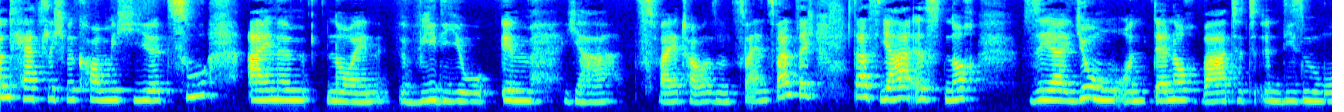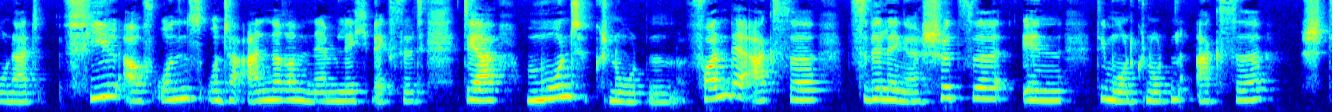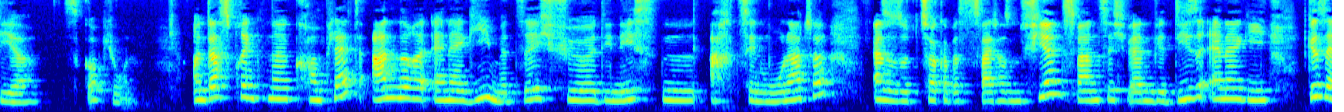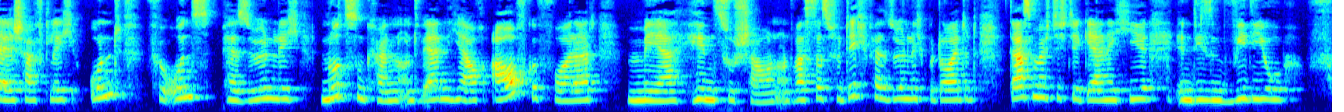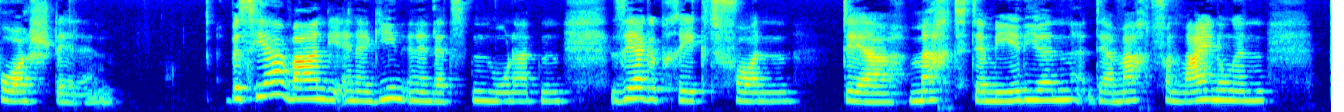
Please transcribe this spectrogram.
Und herzlich willkommen hier zu einem neuen Video im Jahr 2022. Das Jahr ist noch sehr jung und dennoch wartet in diesem Monat viel auf uns. Unter anderem nämlich wechselt der Mondknoten von der Achse Zwillinge Schütze in die Mondknotenachse Stier Skorpion. Und das bringt eine komplett andere Energie mit sich für die nächsten 18 Monate. Also so circa bis 2024 werden wir diese Energie gesellschaftlich und für uns persönlich nutzen können und werden hier auch aufgefordert, mehr hinzuschauen. Und was das für dich persönlich bedeutet, das möchte ich dir gerne hier in diesem Video vorstellen. Bisher waren die Energien in den letzten Monaten sehr geprägt von der Macht der Medien, der Macht von Meinungen,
